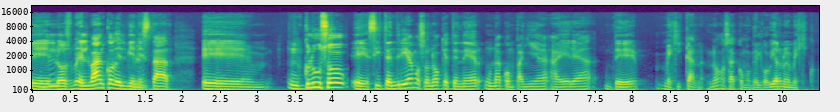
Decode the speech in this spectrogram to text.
Eh, los- el Banco del Bienestar. eh, incluso eh, si tendríamos o no que tener una compañía aérea de mexicana, ¿no? O sea, como del gobierno de México.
